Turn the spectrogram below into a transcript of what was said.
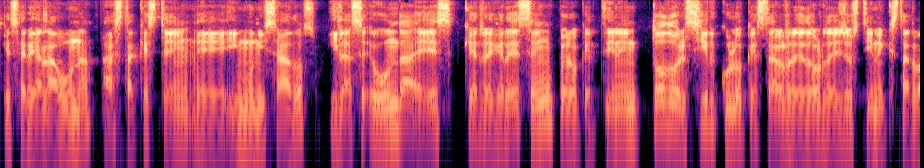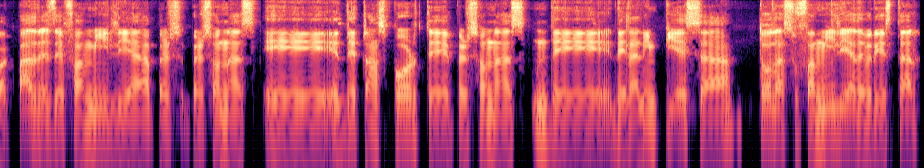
que sería la una, hasta que estén eh, inmunizados, y la segunda es que regresen, pero que tienen todo el círculo que está alrededor de ellos, tiene que estar padres de familia, personas eh, de transporte, personas de, de la limpieza, toda su familia debería estar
